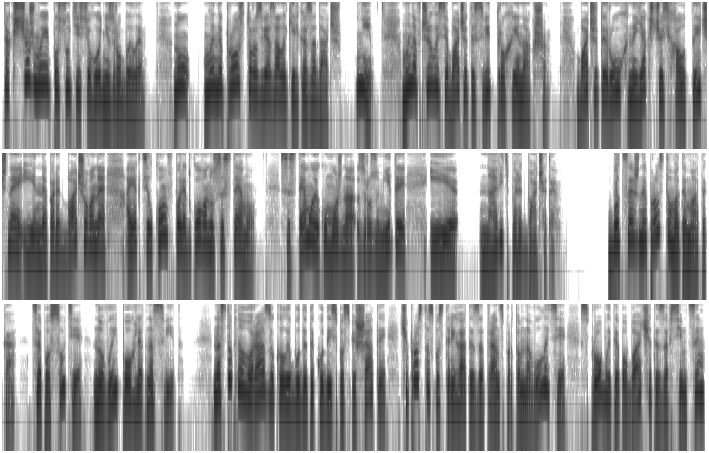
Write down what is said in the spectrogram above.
Так що ж ми, по суті, сьогодні зробили? Ну, ми не просто розв'язали кілька задач. Ні, ми навчилися бачити світ трохи інакше. Бачити рух не як щось хаотичне і непередбачуване, а як цілком впорядковану систему. Систему, яку можна зрозуміти і навіть передбачити. Бо це ж не просто математика, це, по суті, новий погляд на світ. Наступного разу, коли будете кудись поспішати чи просто спостерігати за транспортом на вулиці, спробуйте побачити за всім цим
